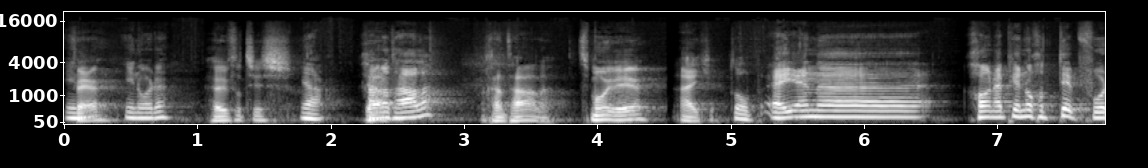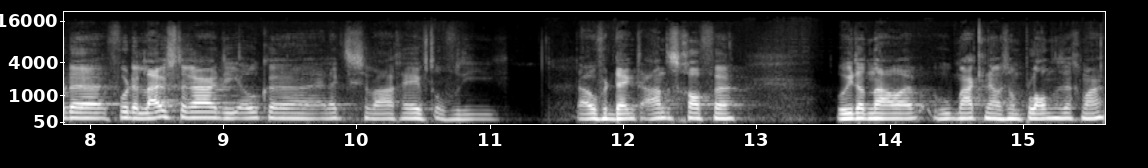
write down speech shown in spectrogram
In, Ver. in orde. Heuveltjes, Ja. Gaan Ja. we dat halen? we gaan het halen. Het is mooi weer, eitje. Top. Hey, en eh, gewoon heb je nog een tip voor de, voor de luisteraar die ook eh, een elektrische wagen heeft of die daarover denkt aan te schaffen? Hoe, je dat nou, eh, hoe maak je nou zo'n plan, zeg maar?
